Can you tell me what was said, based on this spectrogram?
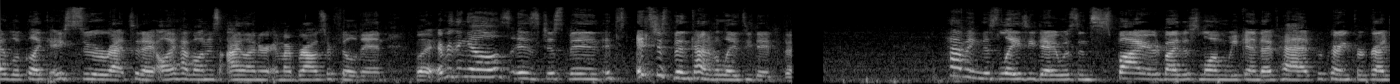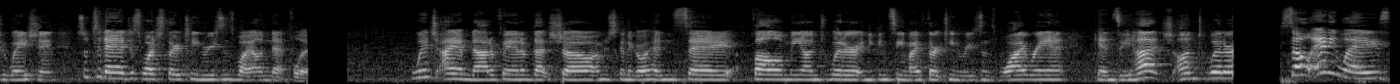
I look like a sewer rat today. All I have on is eyeliner and my brows are filled in, but everything else is just been, it's, it's just been kind of a lazy day today. Having this lazy day was inspired by this long weekend I've had preparing for graduation, so today I just watched 13 Reasons Why on Netflix which I am not a fan of that show. I'm just going to go ahead and say follow me on Twitter and you can see my 13 Reasons Why rant, Kenzee Hutch on Twitter. So anyways,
